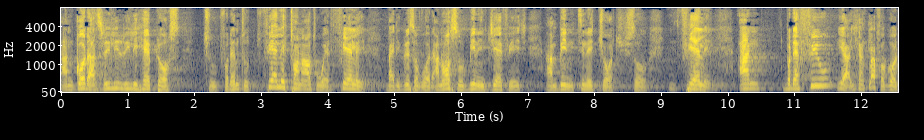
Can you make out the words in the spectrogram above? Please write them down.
and God has really, really helped us to, for them to fairly turn out well, fairly by the grace of God, and also being in GFH and being in teenage church. So, fairly. And, but there are few, yeah, you can clap for God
